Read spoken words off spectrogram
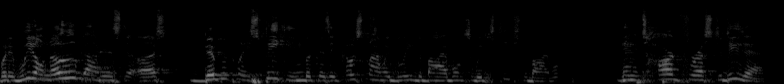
But if we don't know who God is to us, biblically speaking, because at Coastline we believe the Bible, so we just teach the Bible, then it's hard for us to do that.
